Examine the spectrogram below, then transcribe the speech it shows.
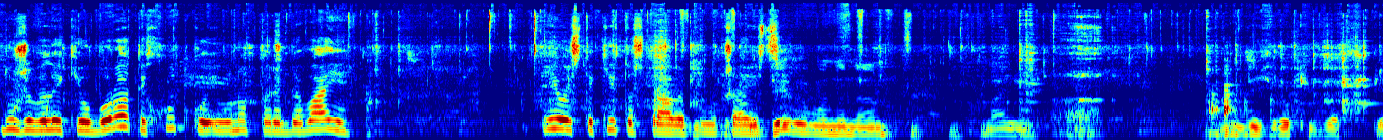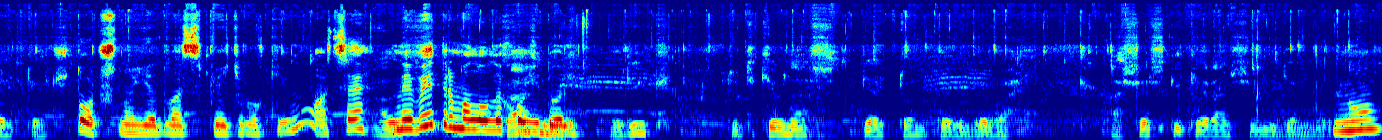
дуже великі обороти, хутко, і воно перебиває. І ось такі то справи виходять. Воно нам ну, десь років 25 точно. Точно є 25 років. Ну, а це Але не витримало лихої долі. Рік тут тільки в нас 5 тонн перебиває. А ще скільки раніше людям було. Ну,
